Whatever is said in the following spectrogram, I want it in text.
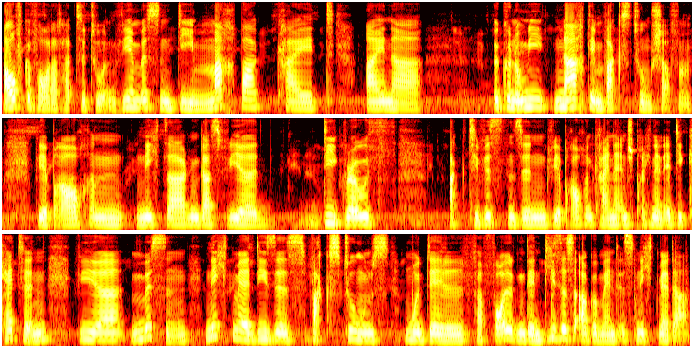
aufgefordert hat zu tun. Wir müssen die Machbarkeit einer Ökonomie nach dem Wachstum schaffen. Wir brauchen nicht sagen, dass wir Degrowth Aktivisten sind. Wir brauchen keine entsprechenden Etiketten. Wir müssen nicht mehr dieses Wachstumsmodell verfolgen, denn dieses Argument ist nicht mehr da.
